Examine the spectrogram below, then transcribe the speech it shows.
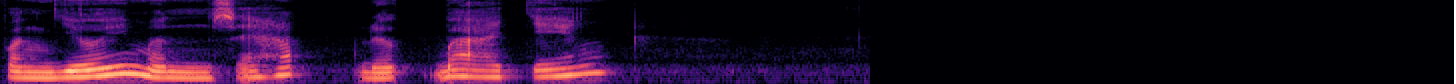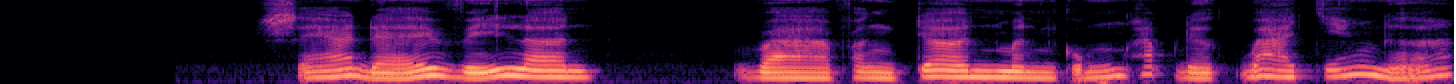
Phần dưới mình sẽ hấp được 3 chén. Sẽ để vỉ lên và phần trên mình cũng hấp được 3 chén nữa.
